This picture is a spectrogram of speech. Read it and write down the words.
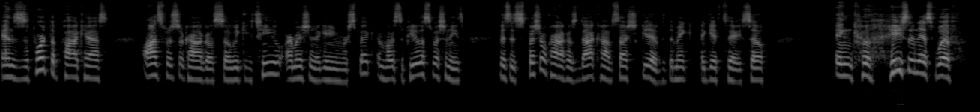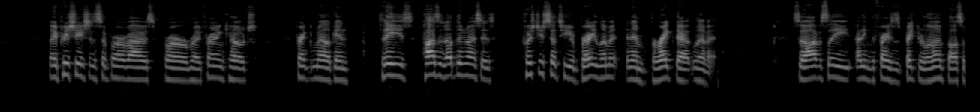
And to support the podcast on Special Chronicles so we can continue our mission of giving respect and voice to people with special needs, visit specialchronicles.com slash give to make a gift today. So, in cohesiveness with my appreciation and support vibes for my friend and coach, Frank Milligan. Today's positive update advice is push yourself to your very limit and then break that limit. So obviously, I think the phrase is break your limit, but also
